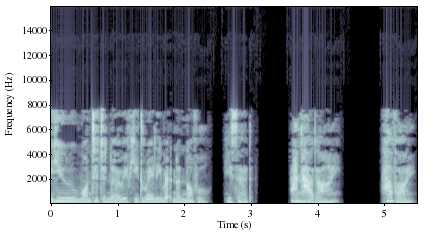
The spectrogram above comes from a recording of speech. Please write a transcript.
You wanted to know if you'd really written a novel, he said. And had I? Have I?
